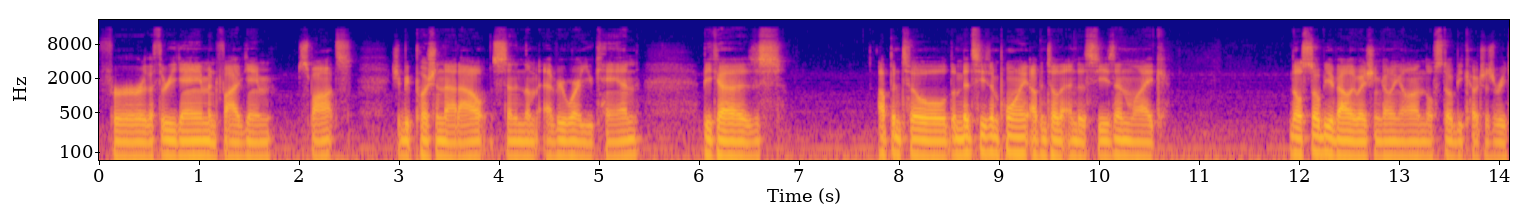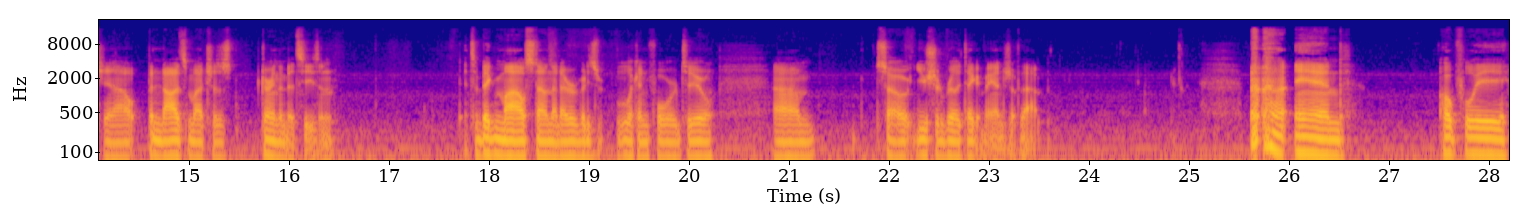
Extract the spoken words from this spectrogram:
for the three game and five game spots. You should be pushing that out, sending them everywhere you can, because up until the midseason point, up until the end of the season, like there'll still be evaluation going on. There'll still be coaches reaching out, but not as much as during the midseason. It's a big milestone that everybody's looking forward to. Um, so you should really take advantage of that. and hopefully,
